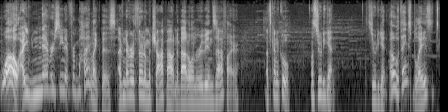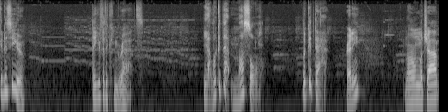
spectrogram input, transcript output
Whoa, I've never seen it from behind like this. I've never thrown a Machop out in a battle in Ruby and Sapphire. That's kind of cool. Let's do it again. Let's do it again. Oh, thanks, Blaze. It's good to see you. Thank you for the congrats. Yeah, look at that muscle. Look at that. Ready? Normal Machop.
